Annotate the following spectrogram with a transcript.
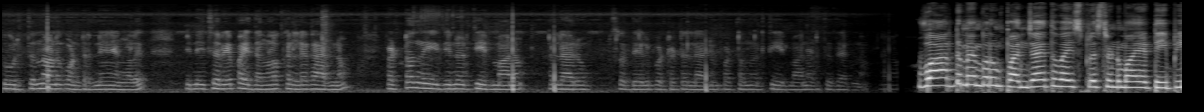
ദൂരത്തു നിന്നാണ് കൊണ്ടുവരുന്നത് ഞങ്ങൾ പിന്നെ ഈ ചെറിയ പൈതങ്ങളൊക്കെ അല്ല കാരണം പെട്ടെന്ന് ഇതിനൊരു തീരുമാനം എല്ലാവരും ശ്രദ്ധയിൽപ്പെട്ടിട്ട് എല്ലാവരും പെട്ടെന്നൊരു തീരുമാനം എടുത്ത് തരണം. വാർഡ് മെമ്പറും പഞ്ചായത്ത് വൈസ് പ്രസിഡന്റുമായ ടി പി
